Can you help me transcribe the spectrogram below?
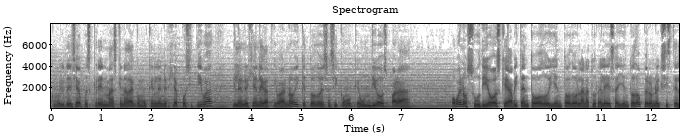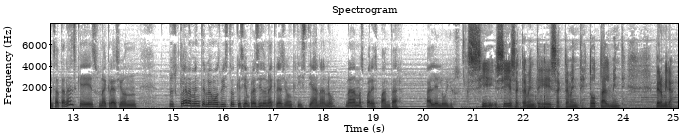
como yo te decía, pues creen más que nada como que en la energía positiva y la energía negativa, ¿no? Y que todo es así como que un dios para, o bueno, su dios que habita en todo y en todo, la naturaleza y en todo, pero no existe el Satanás, que es una creación, pues claramente lo hemos visto que siempre ha sido una creación cristiana, ¿no? Nada más para espantar. Aleluyos. Sí, sí, exactamente, exactamente, totalmente. Pero mira,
